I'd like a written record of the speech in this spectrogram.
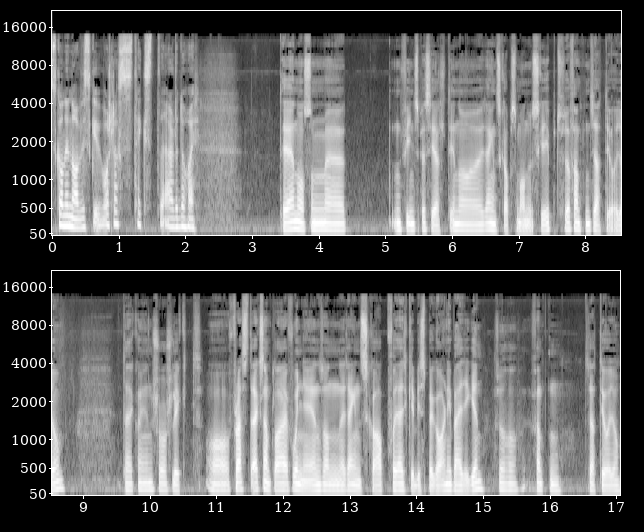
skandinavisk. Hva slags tekst er det du har? Det er noe som eh, en finner spesielt i noe regnskapsmanuskript fra 1530-åra. Der kan en se slikt. Og fleste eksempler har jeg funnet i en sånn regnskap for erkebispegården i Bergen fra 1530-åra.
